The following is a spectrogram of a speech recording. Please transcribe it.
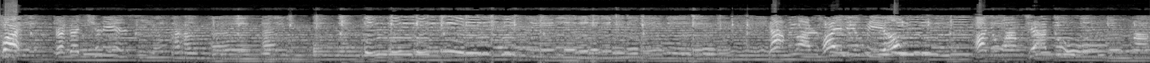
快！这个麒麟星，杨元帅领兵，他就往前冲啊！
